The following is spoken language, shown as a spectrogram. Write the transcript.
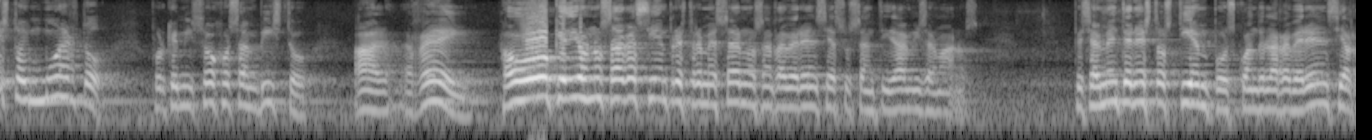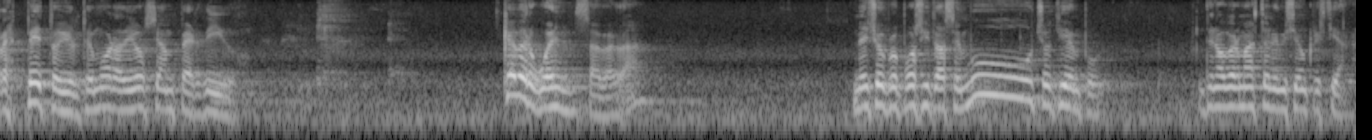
estoy muerto, porque mis ojos han visto al Rey. Oh, que Dios nos haga siempre estremecernos en reverencia a su santidad, mis hermanos. Especialmente en estos tiempos cuando la reverencia, el respeto y el temor a Dios se han perdido. Qué vergüenza, ¿verdad? Me he hecho el propósito hace mucho tiempo de no ver más televisión cristiana.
